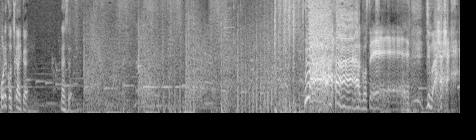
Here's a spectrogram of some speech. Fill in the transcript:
俺こっちから行く。ナイス。うわー！ごせー！でわー！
